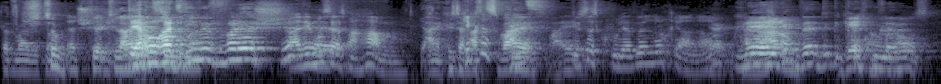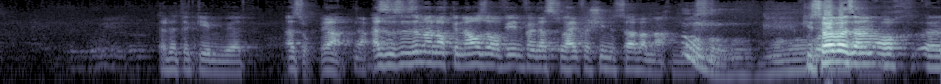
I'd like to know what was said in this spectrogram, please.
Das weiß ich Stimmt. noch. Kleine- Der Horadrim war der Shit. Ja, den musst du erstmal haben. Ja, den kriegst du ja Gibt Akt es 2. Gibt es das Q-Level noch? Ja, ne? Nee, wer- wer- Gehe ich kein mal Level. von aus. Dass es das geben wird. Also, ja. Ja. Also es ist immer noch genauso auf jeden Fall, dass du halt verschiedene Server machen musst. Die Server sahen auch, äh,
